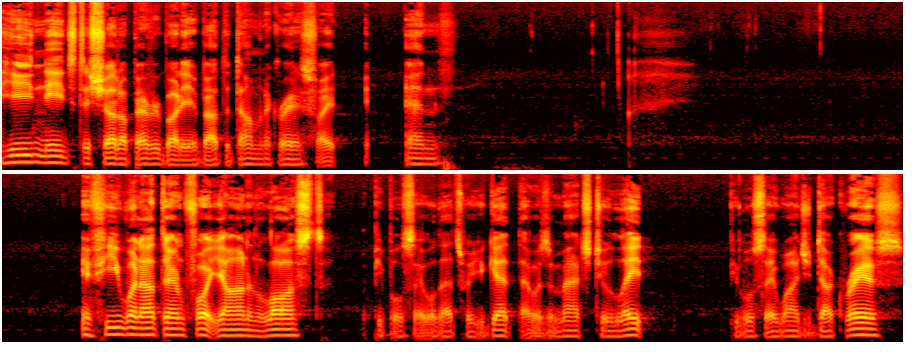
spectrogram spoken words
he needs to shut up everybody about the Dominick Reyes fight. And if he went out there and fought Jan and lost, people say, well, that's what you get. That was a match too late. People say, why'd you duck Reyes?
